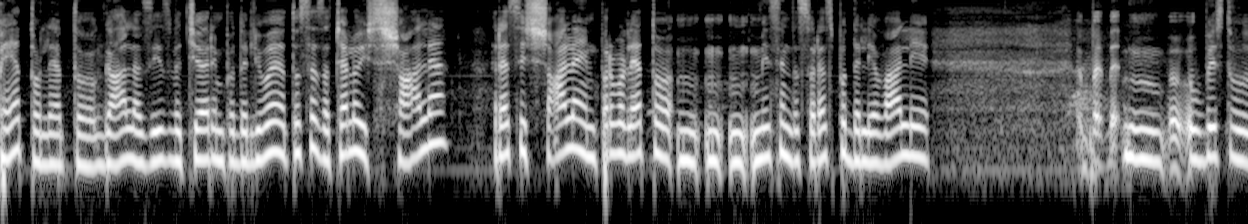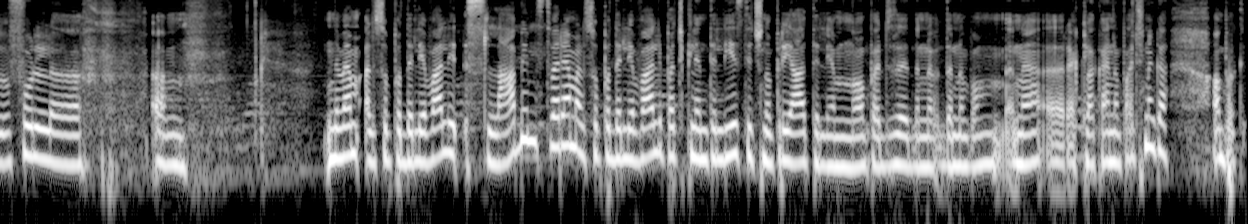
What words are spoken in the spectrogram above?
peto leto gala ZES večer in podeljujejo. To se je začelo iz šale, res iz šale in prvo leto m, m, mislim, da so res podeljevali m, v bistvu full. Um, ne vem, ali so podeljevali slabim stvarem, ali so podeljevali pač klientelistično prijateljem, no, pač zdaj, da, ne, da ne bom ne, rekla kaj napačnega. Ampak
